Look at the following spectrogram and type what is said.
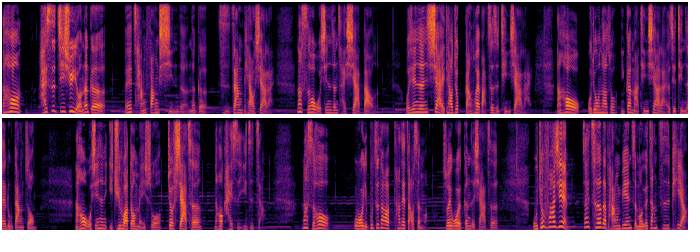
然后还是继续有那个哎长方形的那个纸张飘下来。那时候我先生才吓到了，我先生吓一跳，就赶快把车子停下来，然后我就问他说：“你干嘛停下来？而且停在路当中？”然后我先生一句话都没说，就下车，然后开始一直找。那时候。我也不知道他在找什么，所以我也跟着下车。我就发现，在车的旁边怎么有一张支票，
